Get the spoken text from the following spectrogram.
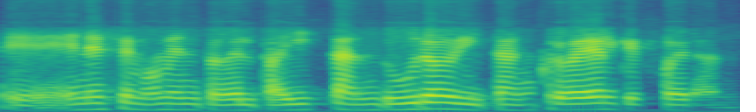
eh, en ese momento del país tan duro y tan cruel que fueron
